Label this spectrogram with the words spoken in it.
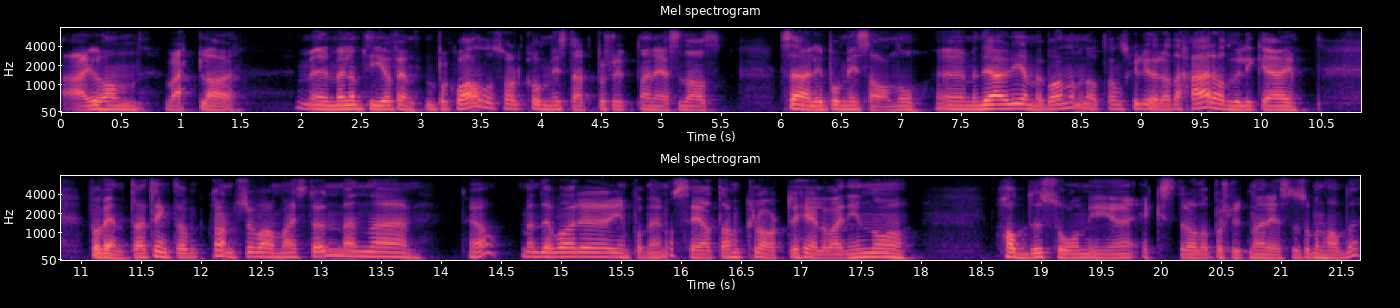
er jo han hvert mellom 10 og 15 på kval, og så har han kommet sterkt på slutten av racet, da, særlig på Misano. Eh, men Det er jo hjemmebane, men at han skulle gjøre det her, hadde vel ikke jeg forventa. Jeg tenkte han kanskje var med ei stund, men ja, men det var eh, imponerende å se at han klarte hele veien inn og hadde så mye ekstra da på slutten av racet som han hadde.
